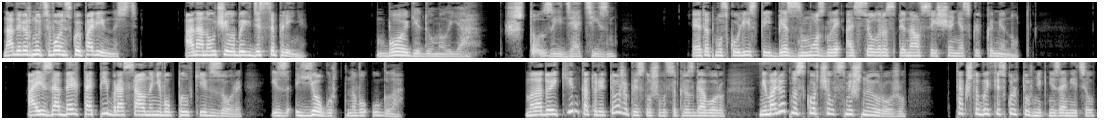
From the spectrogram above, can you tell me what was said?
«Надо вернуть воинскую повинность. Она научила бы их дисциплине». «Боги», — думал я, — «что за идиотизм?» Этот мускулистый, безмозглый осел распинался еще несколько минут. А Изабель Топи бросал на него пылкие взоры из йогуртного угла. Молодой Кин, который тоже прислушивался к разговору, мимолетно скорчил смешную рожу, так, чтобы физкультурник не заметил,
